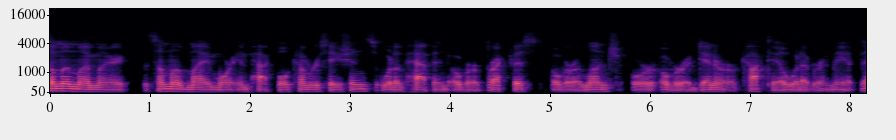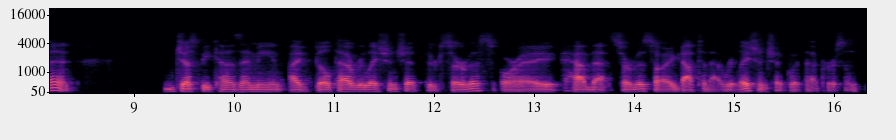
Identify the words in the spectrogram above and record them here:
some of my, my some of my more impactful conversations would have happened over a breakfast, over a lunch, or over a dinner or cocktail, whatever it may have been. Just because I mean I've built that relationship through service, or I have that service, so I got to that relationship with that person.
